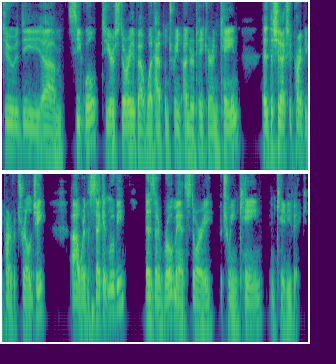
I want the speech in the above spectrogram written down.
do the um, sequel to your story about what happened between Undertaker and Kane. Uh, this should actually probably be part of a trilogy, uh, where the second movie is a romance story between Kane and Katie Vick.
